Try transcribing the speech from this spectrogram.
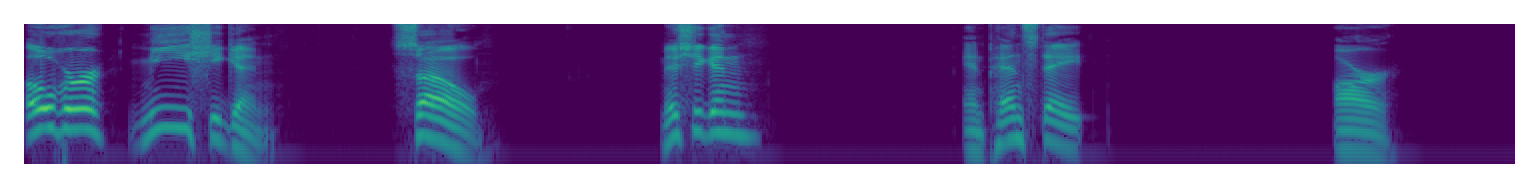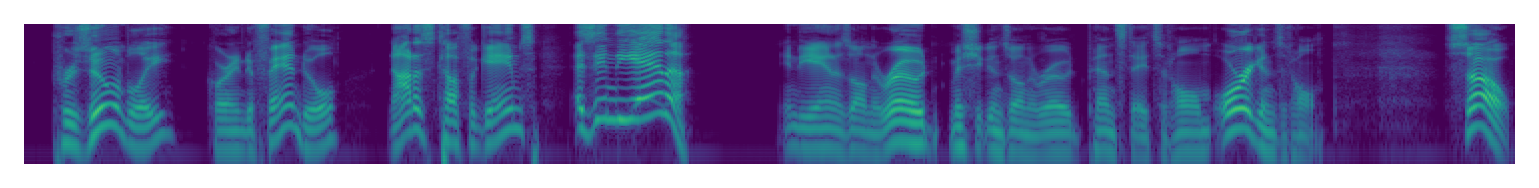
over Michigan. So, Michigan and Penn State are presumably, according to FanDuel, not as tough of games as Indiana. Indiana's on the road, Michigan's on the road, Penn State's at home, Oregon's at home. So,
